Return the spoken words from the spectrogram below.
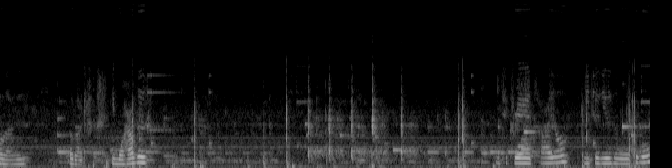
just... all. Oh god, need more houses. To create a tile. Need to use a walkable.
